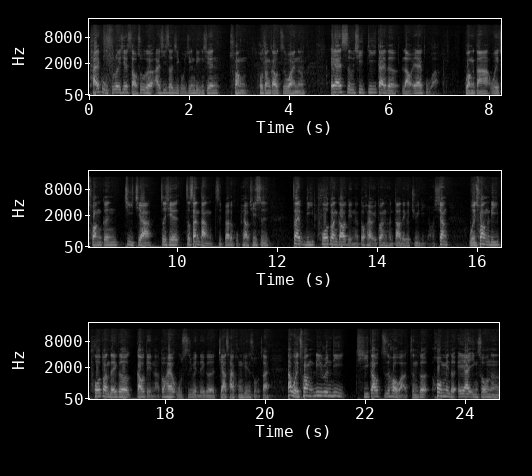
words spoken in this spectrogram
台股除了一些少数的 IC 设计股已经领先创破断高之外呢。AI 伺服器第一代的老 AI 股啊，广达、伟创跟技嘉这些这三档指标的股票，其实，在离波段高点呢，都还有一段很大的一个距离哦。像伟创离波段的一个高点呢，都还有五十元的一个价差空间所在。那伟创利润率提高之后啊，整个后面的 AI 营收呢，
